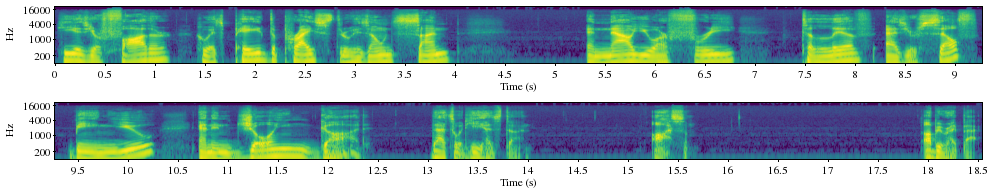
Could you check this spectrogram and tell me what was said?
He is your Father who has paid the price through his own Son, and now you are free to live as yourself, being you, and enjoying God. That's what he has done. Awesome. I'll be right back.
